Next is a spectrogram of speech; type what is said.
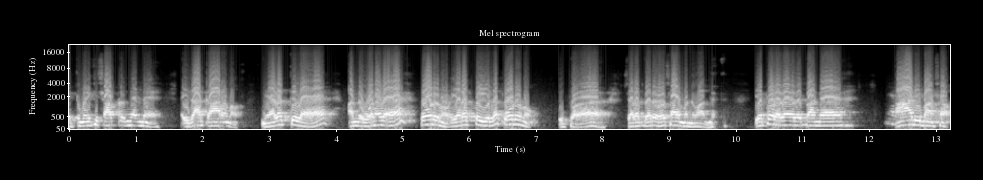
எட்டு மணிக்கு சாப்பிடுங்கன்னு. இதான் காரணம். நிலத்துல அந்த உணவை போடணும் இறப்பையில போடணும். இப்ப சில பேர் விவசாயம் பண்ணுவாங்க. எப்போ விதை விதைப்பாங்க? ஆடி மாசம்.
